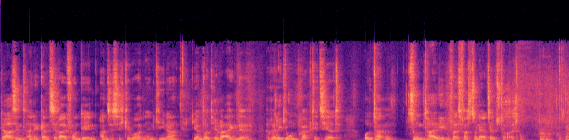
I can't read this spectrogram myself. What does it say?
da sind eine ganze Reihe von denen ansässig geworden in China. Die haben dort ihre eigene Religion praktiziert und hatten zum Teil jedenfalls fast so eine Art Selbstverwaltung. Ah, guck mal.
